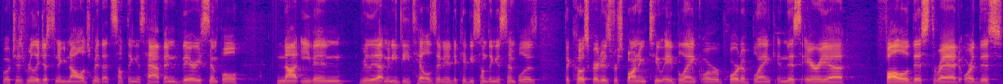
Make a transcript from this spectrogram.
which is really just an acknowledgement that something has happened. Very simple, not even really that many details in it. It could be something as simple as the Coast Guard is responding to a blank or a report of blank in this area. Follow this thread or this,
